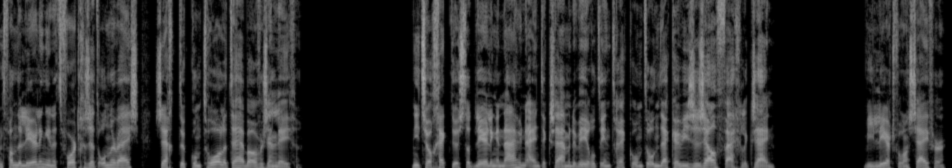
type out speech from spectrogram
van de leerlingen in het voortgezet onderwijs zegt de controle te hebben over zijn leven. Niet zo gek dus dat leerlingen na hun eindexamen de wereld intrekken om te ontdekken wie ze zelf eigenlijk zijn. Wie leert voor een cijfer,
